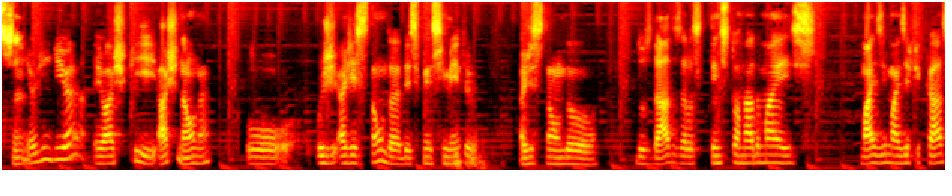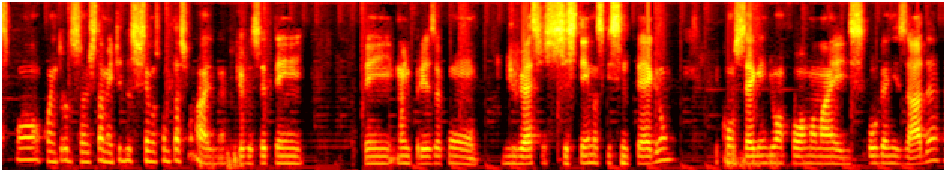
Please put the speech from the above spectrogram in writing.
Sim, hoje em dia eu acho que. Acho não, né? O, a gestão da, desse conhecimento, a gestão do, dos dados, elas têm se tornado mais, mais e mais eficaz com, com a introdução justamente dos sistemas computacionais, né? Porque você tem, tem uma empresa com diversos sistemas que se integram e conseguem de uma forma mais organizada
